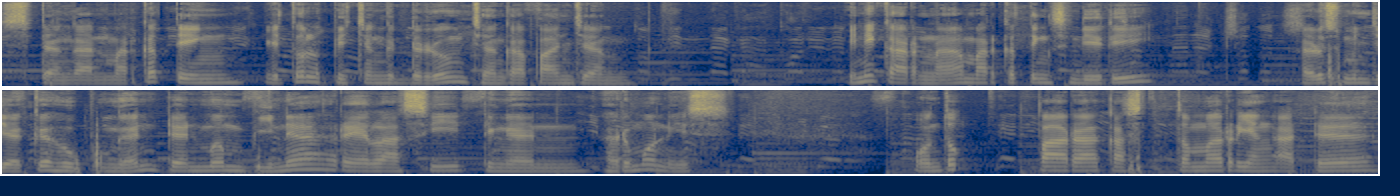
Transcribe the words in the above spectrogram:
Sedangkan marketing itu lebih cenderung jangka panjang. Ini karena marketing sendiri harus menjaga hubungan dan membina relasi dengan harmonis untuk para customer yang ada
